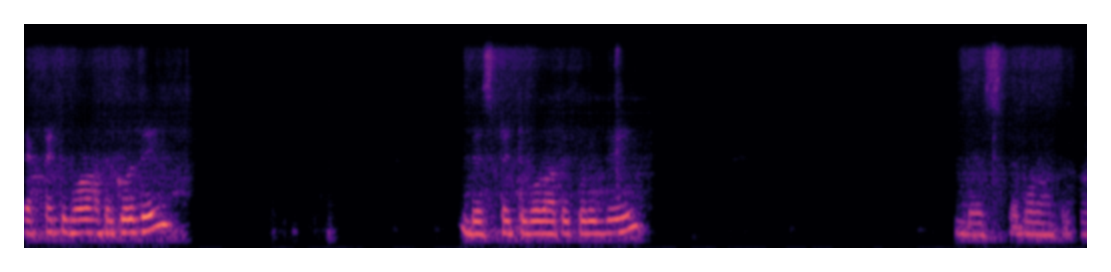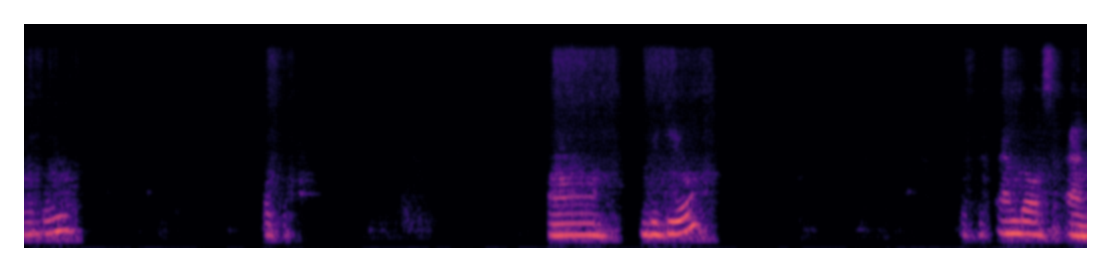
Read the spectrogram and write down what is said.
একটা একটু বড় হাতের করে দেই। বেসটা একটু বড় হাতের করে দেই। বেসটা বড় হাতের করে দেই Okay. Uh, video and those and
